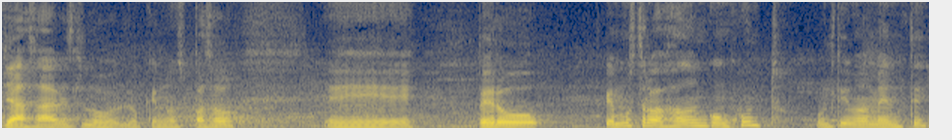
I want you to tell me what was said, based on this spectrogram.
ya sabes lo, lo, que nos pasó, eh, pero hemos trabajado en conjunto últimamente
